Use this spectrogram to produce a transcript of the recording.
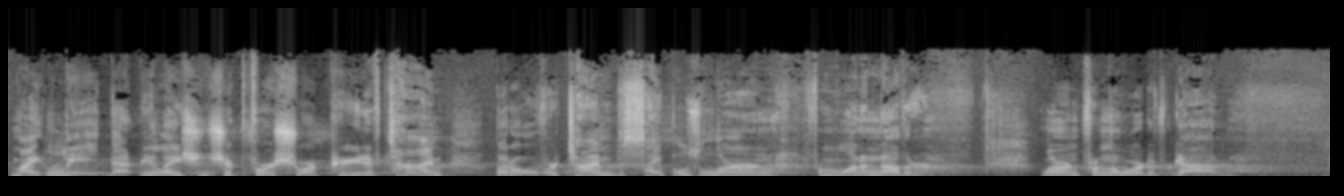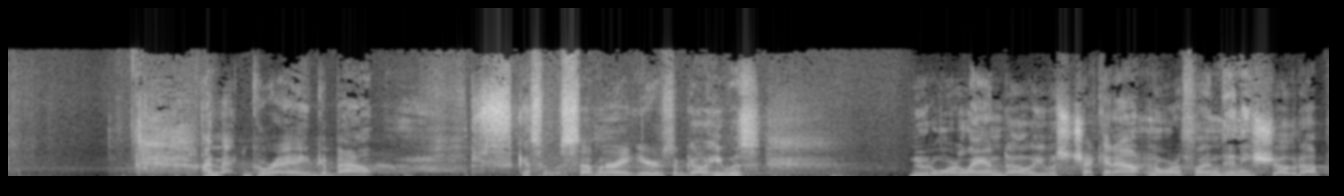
might lead that relationship for a short period of time, but over time, disciples learn from one another, learn from the Word of God. I met Greg about, I guess it was seven or eight years ago. He was new to Orlando, he was checking out Northland, and he showed up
